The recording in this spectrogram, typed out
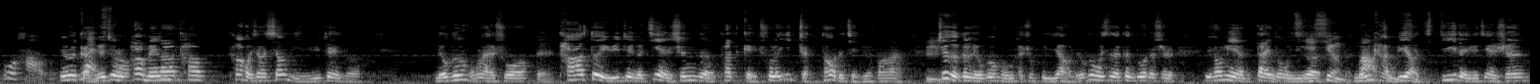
不好。因为感觉就是帕梅拉她她好像相比于这个刘畊宏来说，对她对于这个健身的，她给出了一整套的解决方案，嗯这个跟刘畊宏还是不一样。刘畊宏现在更多的是一方面带动一个门槛比较低的一个健身，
